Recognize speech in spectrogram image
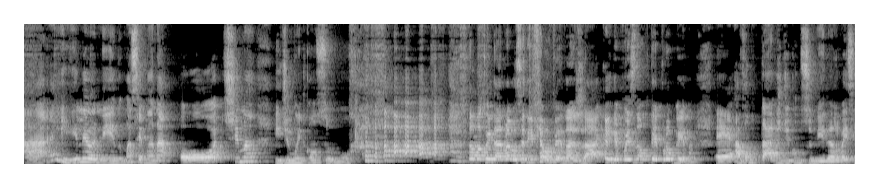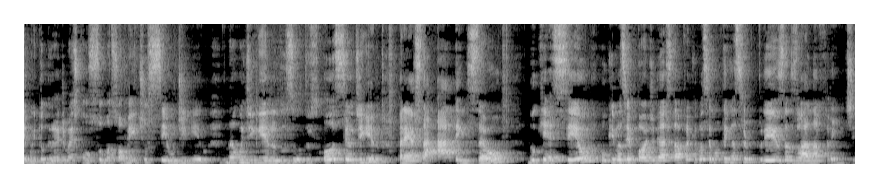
Aí, Leonino, uma semana ótima e de muito consumo. Toma cuidado para você não enfiar o pé na jaca e depois não ter problema. É, a vontade de consumir ela vai ser muito grande, mas consuma somente o seu dinheiro, não o dinheiro dos outros. O seu dinheiro. Presta atenção no que é seu, o que você pode gastar para que você não tenha surpresas lá na frente.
